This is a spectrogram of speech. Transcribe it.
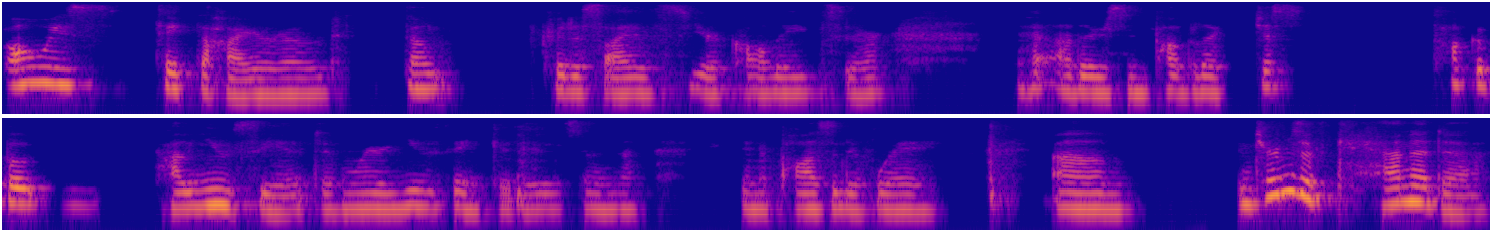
always take the higher road don't criticize your colleagues or others in public. Just talk about how you see it and where you think it is in a, in a positive way. Um, in terms of Canada,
